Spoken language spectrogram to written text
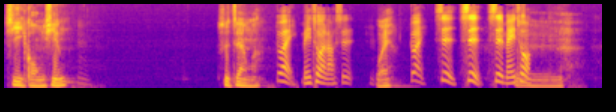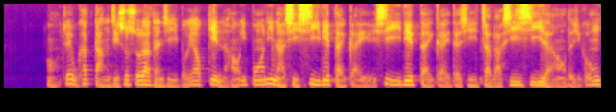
四公升，嗯，是这样吗？对，没错，老师。喂。对，是是是，没错。哦，这有较重一丝丝啦，但是不要紧吼。一般你若是四粒大概四粒大概就是十六 CC 啦吼，就是讲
